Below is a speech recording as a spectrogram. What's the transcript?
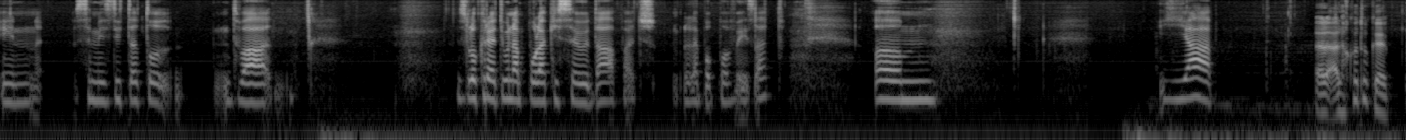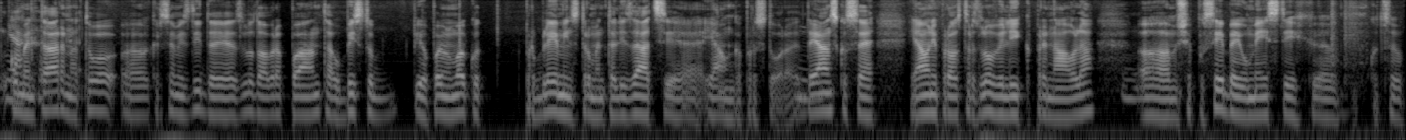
in se mi zdi, da to dva zelo kreativna pola, ki se ju da pač lepo povezati. Um, ja. Lahko tukaj ja, komentar kar, na to, uh, ker se mi zdi, da je zelo dobra poanta. V bistvu bi jo pojmoval kot problem instrumentalizacije javnega prostora. Mm. Dejansko se javni prostor zelo veliko prenavlja, mm. um, še posebej v mestih, uh, kot so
